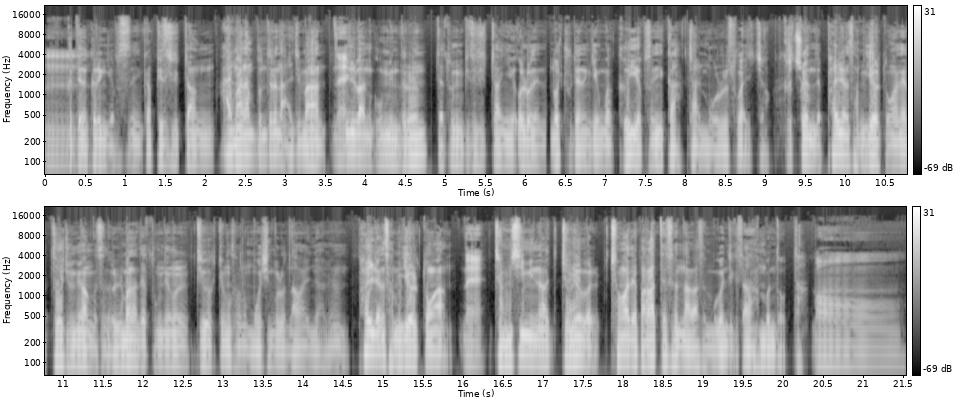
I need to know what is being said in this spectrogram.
음. 그때는 그런 게 없었으니까 비서실장 알만한 분들은 알지만 네. 일반 국민들은 대통령 비서실장이 언론에 노출되는 경우가 거의 없으니까 잘 모를 수가 있죠. 그렇죠. 그런데 8년 3개월 동안에 더 중요한 것은 얼마나 대통령을 지극정성으로 모신 걸로 나와 있냐면 8년 3개월 동안 네. 점심이나 저녁을 청와대 바깥에서 나가서 먹은 적이 단한 번도 없다. 어.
